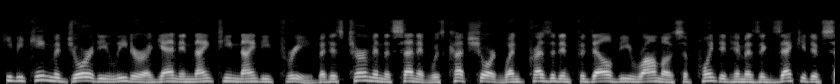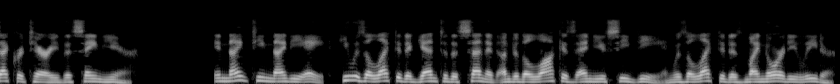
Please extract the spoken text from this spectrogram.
He became majority leader again in 1993 but his term in the Senate was cut short when President Fidel V. Ramos appointed him as executive secretary the same year. In 1998, he was elected again to the Senate under the Lakas NUCD and was elected as minority leader.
